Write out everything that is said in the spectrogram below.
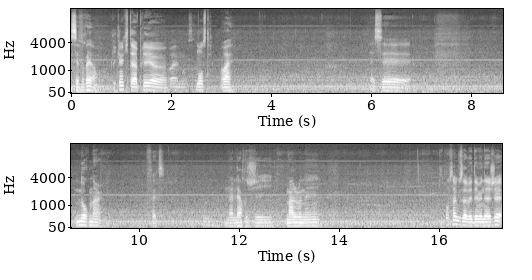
C'est vrai, hein. Quelqu'un qui t'a appelé euh, Ouais, monstre. monstre. Ouais. Et c'est normal, en fait. L'allergie, mal au nez. C'est pour ça que vous avez déménagé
